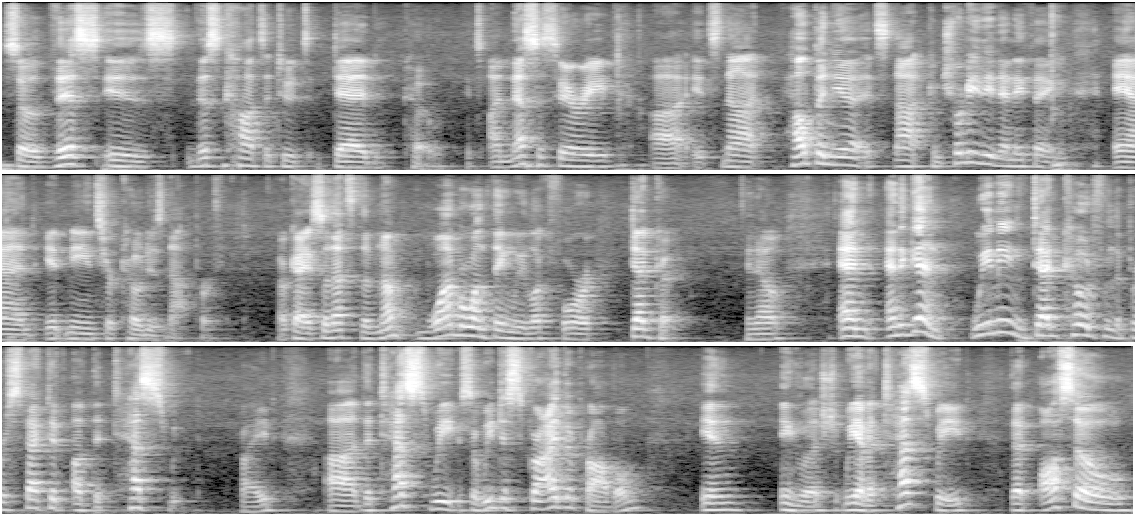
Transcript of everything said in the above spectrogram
So this is this constitutes dead code. It's unnecessary, uh, it's not helping you, it's not contributing anything, and it means your code is not perfect. Okay, so that's the number one thing we look for, dead code, you know? And, and again, we mean dead code from the perspective of the test suite, right? Uh, the test suite, so we describe the problem in English. We have a test suite that also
